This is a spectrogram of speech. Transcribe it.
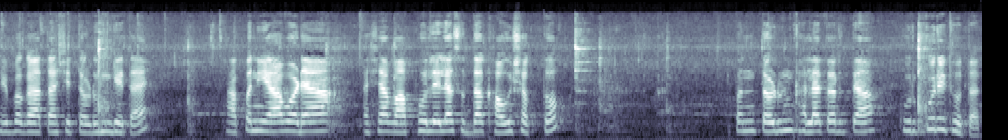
हे बघा आता अशी तळून घेत आहे. आपण या वड्या अशा वाफवलेल्यासुद्धा खाऊ शकतो. पण तळून खाल्या तर त्या कुरकुरीत होतात.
